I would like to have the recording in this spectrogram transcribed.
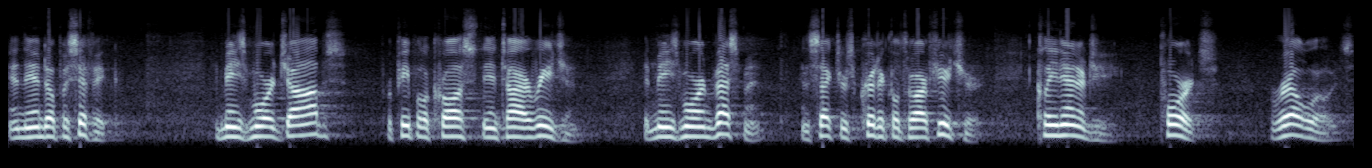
in the Indo Pacific. It means more jobs for people across the entire region. It means more investment in sectors critical to our future clean energy, ports, railroads,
